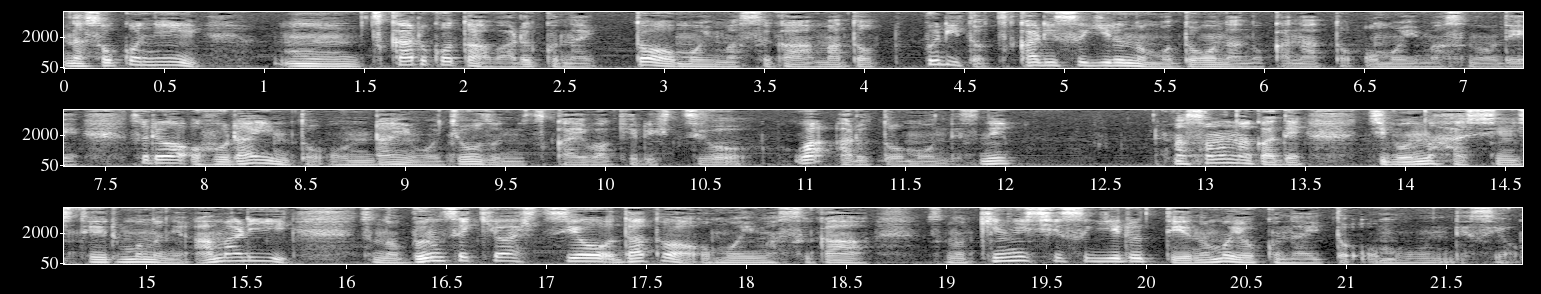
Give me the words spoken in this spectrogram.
だそこに、うん、浸かることは悪くないとは思いますが、まあ、どっぷりと浸かりすぎるのもどうなのかなと思いますので、それはオフラインとオンラインを上手に使い分ける必要はあると思うんですね。まあ、その中で自分の発信しているものにあまりその分析は必要だとは思いますが、その気にしすぎるっていうのも良くないと思うんですよ。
